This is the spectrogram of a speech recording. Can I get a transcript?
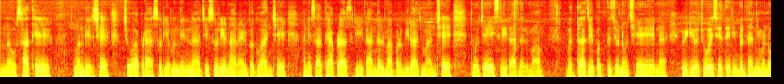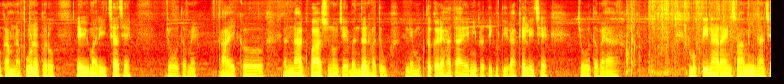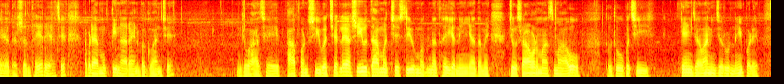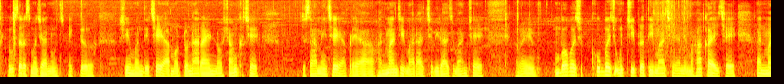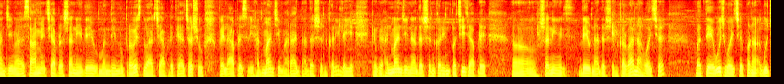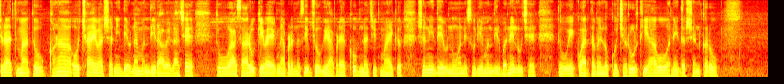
નો સાથે મંદિર છે. જો આપણા સૂર્ય મંદિરના જે સૂર્યનારાયણ ભગવાન છે અને સાથે આપણા શ્રી રાંદલમાં પણ બિરાજમાન છે, તો જય શ્રી રાંદલમાં. બધા જે ભક્તજનો છે, એના વીડિયો જોવે છે, તેની બધાની મનોકામના પૂર્ણ કરો એવી મારી ઈચ્છા છે. જો તમે આ એક નાગપાસનું જે બંધન હતું એને મુક્ત કર્યા હતા એની પ્રતિકૃતિ રાખેલી છે, જો તમે આ મુક્તિનારાયણ સ્વામીના છે દર્શન થઈ રહ્યા છે, આપણે આ મુક્તિનારાયણ ભગવાન છે. જો આ છે, આ પણ શિવ જ છે, એટલે આ શિવધામ જ છે, શિવ મગ્ન થઈ અને અહીંયા તમે જો શ્રાવણ માસમાં આવો, તો તો પછી ક્યાંય જવાની જરૂર નહીં પડે. એવું સરસ મજાનું એક શિવ મંદિર છે, આ મોટો નારાયણનો શંખ છે, જે સામે છે. આપણે આ હનુમાનજી મહારાજ છે, બિરાજમાન છે. હવે બહુ જ ખૂબ જ ઊંચી પ્રતિમા છે અને મહાકાય છે. હનુમાનજીમાં સામે છે આપણે શનિદેવ મંદિરનું પ્રવેશ દ્વાર છે. આપણે ત્યાં જશું. પહેલાં આપણે શ્રી હનુમાનજી મહારાજના દર્શન કરી લઈએ. કેમકે હનુમાનજીના દર્શન કરીને પછી જ આપણે શનિદેવના દર્શન કરવાના હોય છે. બધે એવું જ હોય છે. પણ ગુજરાતમાં તો ઘણા ઓછા એવા શનિદેવના મંદિર આવેલા છે. તો આ સારું કહેવાય કે આપણે નસીબ જોગે આપણે ખૂબ નજીકમાં એક શનિદેવનું અને સૂર્ય મંદિર બનેલું છે. તો એકવાર તમે લોકો જરૂરથી આવો અને દર્શન કરો.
